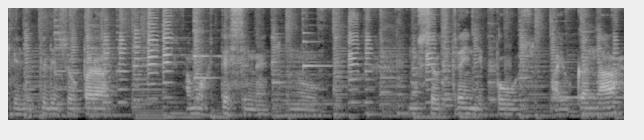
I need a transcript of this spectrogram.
que ele utilizou para amortecimento no, no seu trem de pouso. Aí o canar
